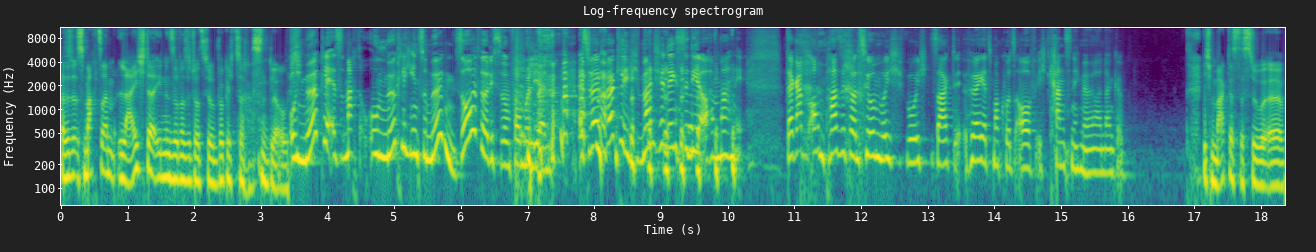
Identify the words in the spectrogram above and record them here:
Also das macht es einem leichter, ihn in so einer Situation wirklich zu hassen, glaube ich. Unmöglich, es macht unmöglich, ihn zu mögen. So würde ich es so formulieren. es wird wirklich, manche denkst du dir, oh Mann, ey. Da gab es auch ein paar Situationen, wo ich, wo ich sagte, hör jetzt mal kurz auf, ich kann es nicht mehr hören, danke. Ich mag das, dass du, äh,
